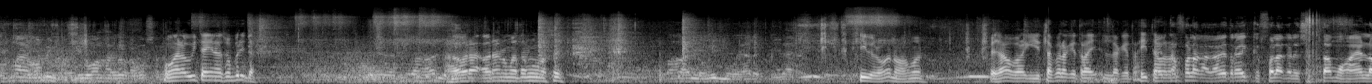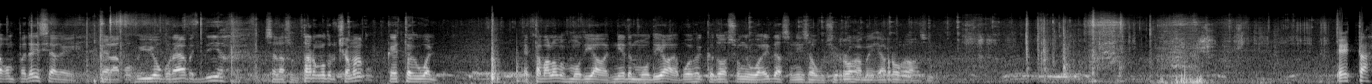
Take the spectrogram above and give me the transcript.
Es más de lo mismo. Aquí no vas a ver otra cosa. Ponga la agüita ahí en la sombrita. Ahora, ahora nos matamos a hacer. Vas a ver lo mismo te expliqué. Sí, pero bueno, vamos. Empezamos por aquí. Esta fue la que, trae, la que trajiste ahora. Esta fue la que acabé de traer, que fue la que le soltamos allá en la competencia, que, que la cogí yo por allá perdida. Se la soltaron otros chamacos, que esto es igual. Esta paloma es moteada, es nieta es moteada, puedes ver que todas son igualitas, ceniza, buchirroja, media roja, así. Esta,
